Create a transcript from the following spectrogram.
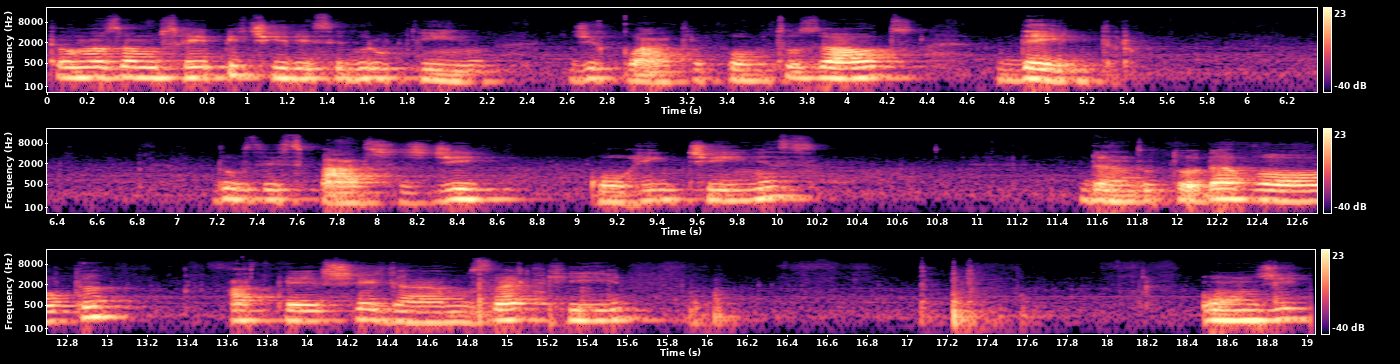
Então, nós vamos repetir esse grupinho de quatro pontos altos dentro dos espaços de correntinhas, dando toda a volta até chegarmos aqui onde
